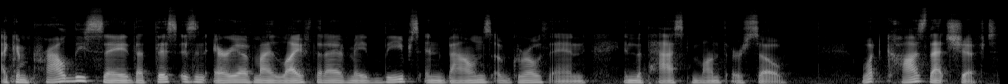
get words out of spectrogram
I can proudly say that this is an area of my life that I have made leaps and bounds of growth in in the past month or so. What caused that shift?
